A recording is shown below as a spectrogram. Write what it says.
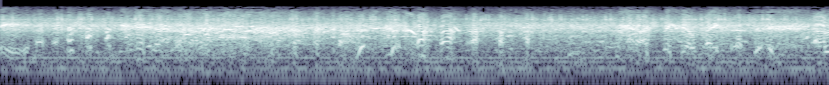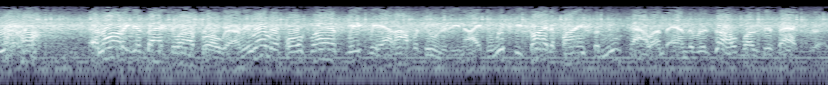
see. I see you later. Now, and now to get back to our program. Remember, folks, last week we had Opportunity Night in which we tried to find some new talent, and the result was disastrous.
